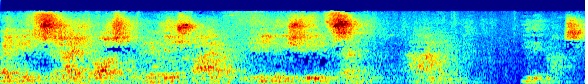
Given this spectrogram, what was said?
benditos sejais vós, por Deus Pai, Filho e Espírito Santo. Amém. E em paz.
